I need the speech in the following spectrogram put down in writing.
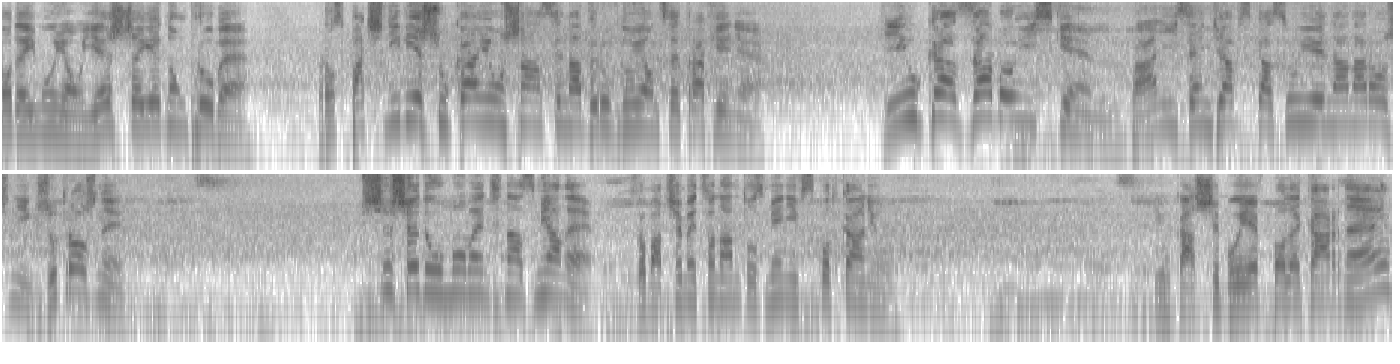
Podejmują jeszcze jedną próbę. Rozpaczliwie szukają szansy na wyrównujące trafienie. Piłka za boiskiem. Pani sędzia wskazuje na narożnik. Rzut rożny. Przyszedł moment na zmianę. Zobaczymy, co nam to zmieni w spotkaniu. Piłka szybuje w pole karne.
